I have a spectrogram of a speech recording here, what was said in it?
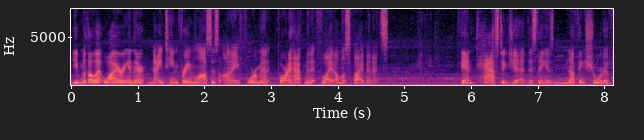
even with all that wiring in there, 19 frame losses on a four minute, four and a half minute flight, almost five minutes. Fantastic jet. This thing is nothing short of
